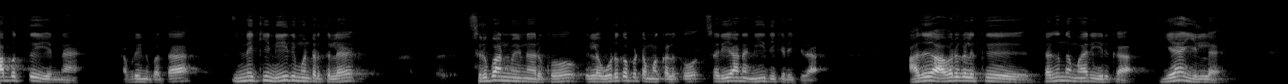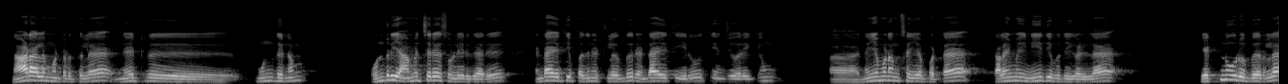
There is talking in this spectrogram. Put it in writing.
ஆபத்து என்ன அப்படின்னு பார்த்தா இன்னைக்கு நீதிமன்றத்தில் சிறுபான்மையினருக்கோ இல்லை ஒடுக்கப்பட்ட மக்களுக்கோ சரியான நீதி கிடைக்குதா? அது அவர்களுக்கு தகுந்த மாதிரி இருக்கா? ஏன் இல்லை? நாடாளுமன்றத்தில் நேற்று முன்தினம் ஒன்றிய அமைச்சரே சொல்லியிருக்காரு. ரெண்டாயிரத்தி பதினெட்டுலேருந்து ரெண்டாயிரத்தி இருபத்தி அஞ்சு வரைக்கும் நியமனம் செய்யப்பட்ட தலைமை நீதிபதிகளில் எட்நூறு பேரில்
